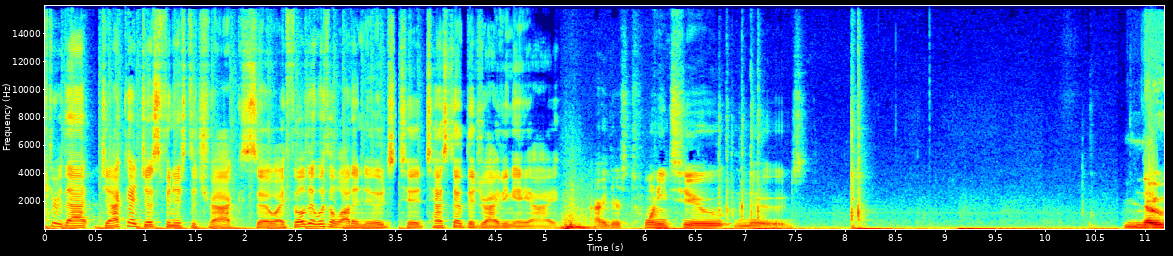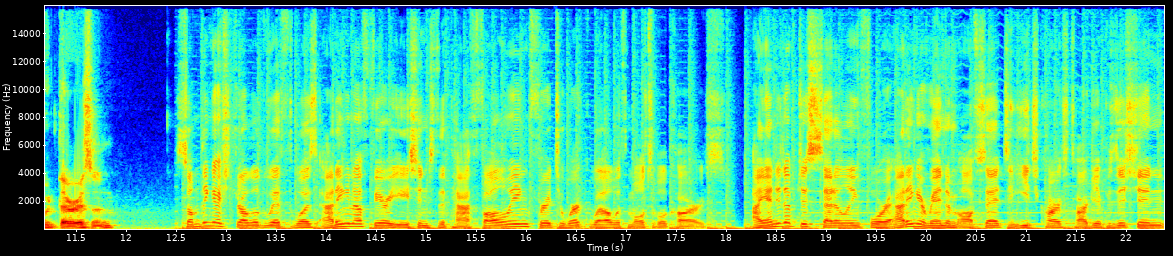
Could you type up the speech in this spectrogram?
After that, Jack had just finished the track, so I filled it with a lot of nodes to test out the driving AI. Alright, there's 22 nodes. Node there isn't. Something I struggled with was adding enough variation to the path following for it to work well with multiple cars. I ended up just settling for adding a random offset to each car's target position,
